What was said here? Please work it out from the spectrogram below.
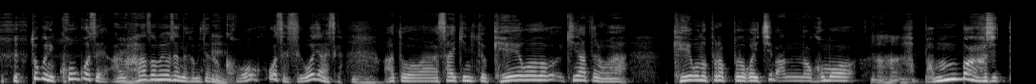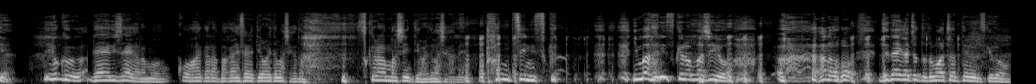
特に高校生あの花園予選なんか見たら高校生すごいじゃないですか、あとは最近で言うと慶応の気になったのは慶応のプロップの子一番の子もあバンバン走ってでよく大学時代からもう後輩から馬鹿にされて言われてましたけど スクラムマシンって言われてましたからね。完全にスクラいまだにスクラムマシンをあの時代がちょっと止まっちゃってるんですけど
